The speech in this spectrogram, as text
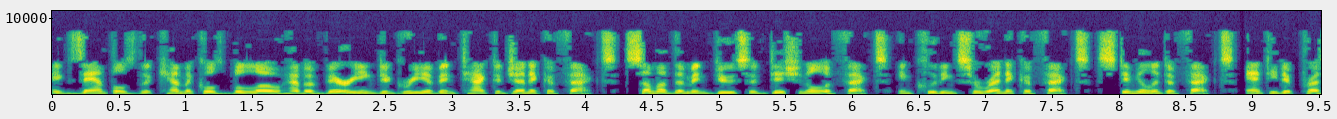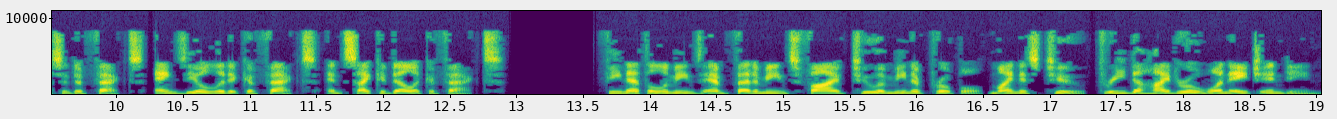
Examples The chemicals below have a varying degree of entactogenic effects, some of them induce additional effects, including serenic effects, stimulant effects, antidepressant effects, anxiolytic effects, and psychedelic effects phenethylamines amphetamines 5-2-aminopropyl, minus 2, 3-dihydro-1H-indene,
